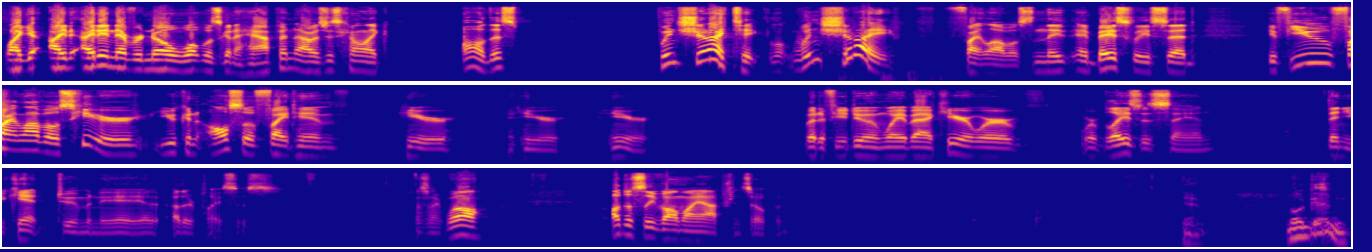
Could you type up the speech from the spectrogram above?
Like I, I didn't ever know what was going to happen. I was just kind of like, oh, this. When should I take? When should I fight Lavos? And they it basically said, if you fight Lavos here, you can also fight him here and here and here. But if you do him way back here, where where Blaze is saying, then you can't do him in any other places. I was like, well, I'll just leave all my options open. Yeah. Well, good.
